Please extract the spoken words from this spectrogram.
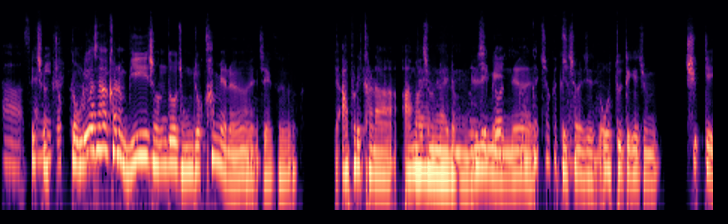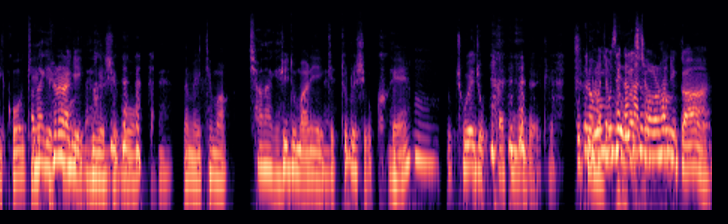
다 삶이 조금 그러니까 우리가 생각하는 미 전도 종족 하면은 이제 그 아프리카나 아마존이나 네, 네, 이런 네. 밀림에 음식도- 있는 어, 그쵸, 그쵸. 그쵸 이제 네. 옷도 되게 좀 쉽게 입고 이렇게 편하게 편하게 입고, 입고, 네. 계시고 네. 그다음에 이렇게 막 시원하게. 귀도 많이 네. 이렇게 뚫으시고 크게 음. 조회족 같은 분들 이렇게 그런 그런 거 좀 분들 우리가 생각하죠. 생각을 어. 하니까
